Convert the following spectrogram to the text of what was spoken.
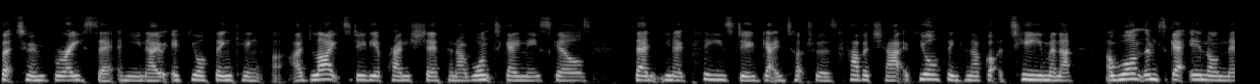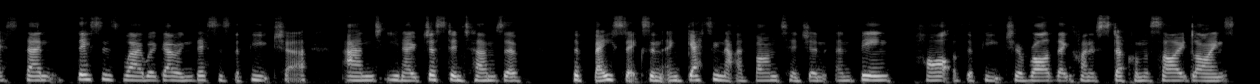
but to embrace it and you know if you're thinking i'd like to do the apprenticeship and i want to gain these skills then you know please do get in touch with us have a chat if you're thinking i've got a team and i, I want them to get in on this then this is where we're going this is the future and you know just in terms of the basics and, and getting that advantage and, and being part of the future rather than kind of stuck on the sidelines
